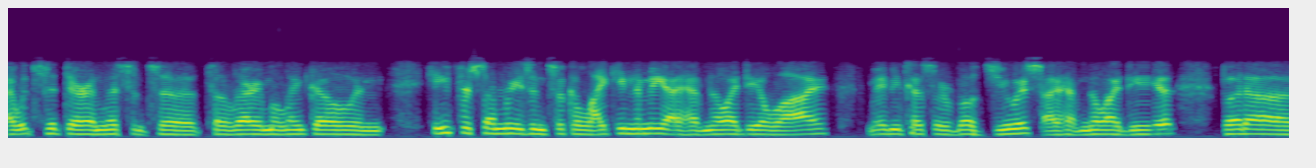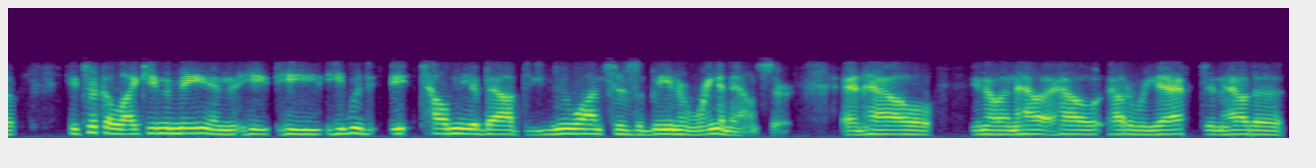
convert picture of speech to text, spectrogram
I would sit there and listen to to Larry Malenko, and he for some reason took a liking to me. I have no idea why. Maybe because we were both Jewish. I have no idea. But uh, he took a liking to me, and he he he would tell me about the nuances of being a ring announcer and how you know, and how how how to react and how to,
